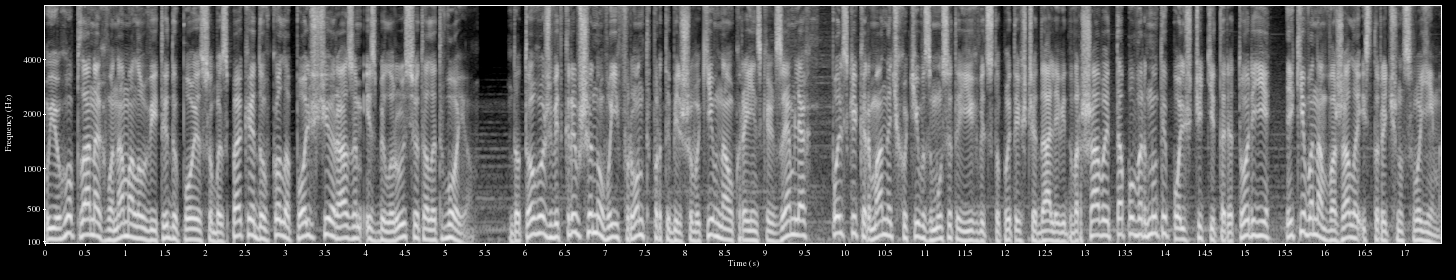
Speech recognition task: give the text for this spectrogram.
У його планах вона мала увійти до поясу безпеки довкола Польщі разом із Білоруссю та Литвою. До того ж, відкривши новий фронт проти більшовиків на українських землях, польський керманич хотів змусити їх відступити ще далі від Варшави та повернути Польщі ті території, які вона вважала історично своїми.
